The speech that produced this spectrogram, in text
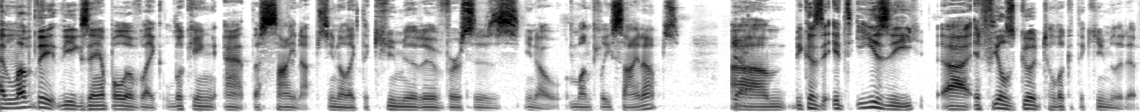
I love the the example of like looking at the signups, you know, like the cumulative versus you know monthly signups, Yeah. um, because it's easy. Uh, it feels good to look at the cumulative.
